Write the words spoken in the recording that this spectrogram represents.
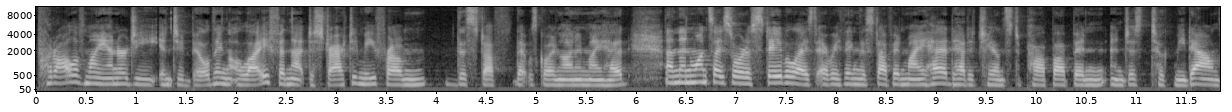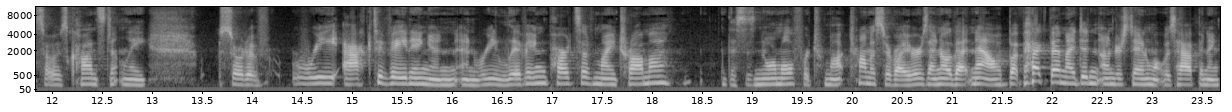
put all of my energy into building a life, and that distracted me from the stuff that was going on in my head. And then once I sort of stabilized everything, the stuff in my head had a chance to pop up and, and just took me down. So I was constantly sort of reactivating and, and reliving parts of my trauma this is normal for trauma, trauma, survivors. I know that now, but back then I didn't understand what was happening.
